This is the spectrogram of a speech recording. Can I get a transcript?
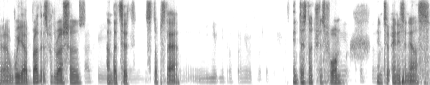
uh, we are brothers with Russia, and that's it, stops there. It does not transform into anything else.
